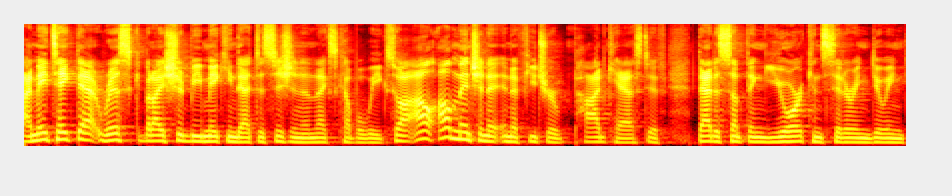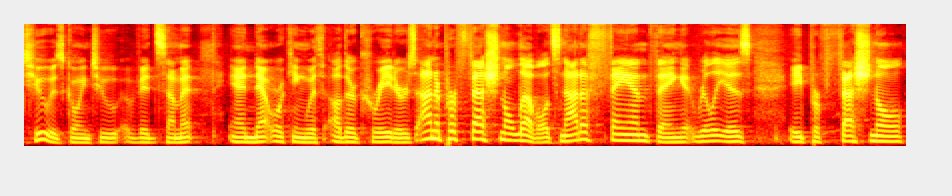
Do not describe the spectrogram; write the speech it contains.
I may take that risk, but I should be making that decision in the next couple weeks. So I'll, I'll mention it in a future podcast if that is something you're considering doing too, is going to a Vid Summit and networking with other creators on a professional level. It's not a fan thing, it really is a professional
